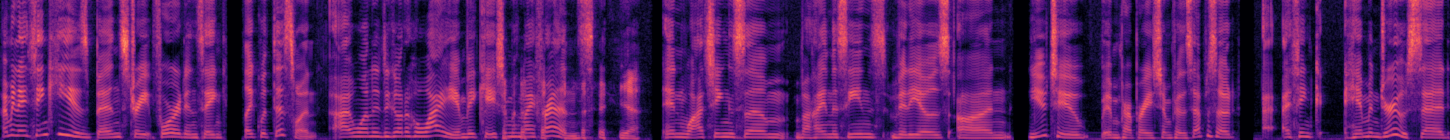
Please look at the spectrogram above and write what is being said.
I mean, I think he has been straightforward in saying like with this one, I wanted to go to Hawaii and vacation with my friends. yeah, And watching some behind the scenes videos on YouTube in preparation for this episode, I- I think him and Drew said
